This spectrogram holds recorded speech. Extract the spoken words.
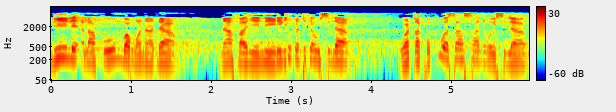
lile la kuumbwa mwanadamu. Na afanye nini? Katika uislamu. Watakokuwa sasa ni waislamu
